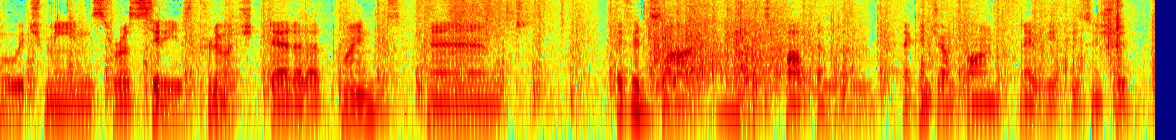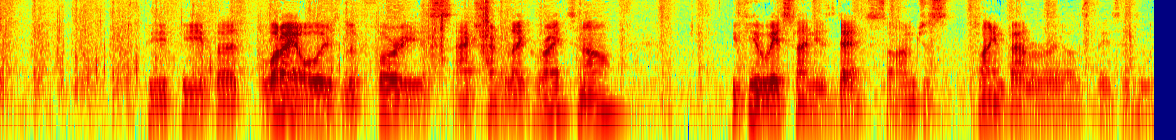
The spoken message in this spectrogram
which means Rust City is pretty much dead at that point. And if it's not, if it's popping, then I can jump on. I have VPs and shit PvP. But what I always look for is action. Like right now, UK Wasteland is dead, so I'm just playing battle Royals basically.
